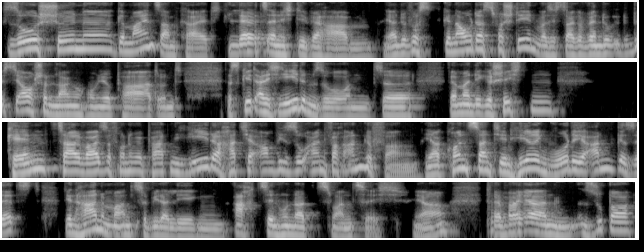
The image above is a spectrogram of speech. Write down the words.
so schöne Gemeinsamkeit, letztendlich, die wir haben. Ja, du wirst genau das verstehen, was ich sage, wenn du, du bist ja auch schon lange Homöopath und das geht eigentlich jedem so. Und äh, wenn man die Geschichten kennt, teilweise von Homöopathen, jeder hat ja irgendwie so einfach angefangen. Ja, Konstantin Hering wurde ja angesetzt, den Hahnemann zu widerlegen, 1820. Ja, der war ja ein super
